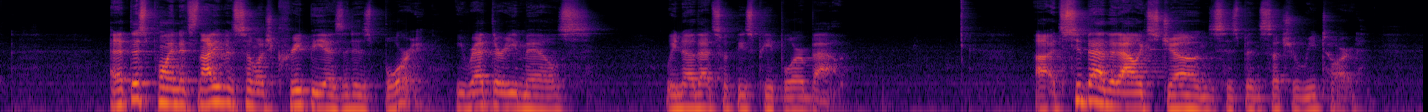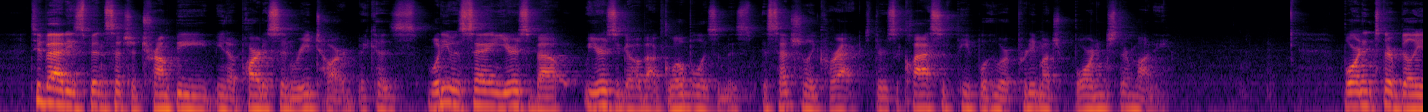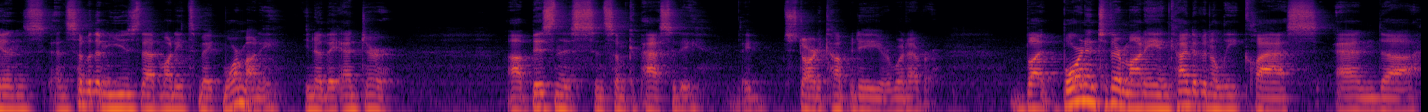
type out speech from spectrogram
And at this point, it's not even so much creepy as it is boring. We read their emails. We know that's what these people are about. Uh, it's too bad that Alex Jones has been such a retard. Too bad he's been such a Trumpy, you know, partisan retard because what he was saying years about years ago about globalism is essentially correct. There's a class of people who are pretty much born into their money, born into their billions, and some of them use that money to make more money. You know, they enter uh, business in some capacity. They start a company or whatever but born into their money and kind of an elite class, and uh,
